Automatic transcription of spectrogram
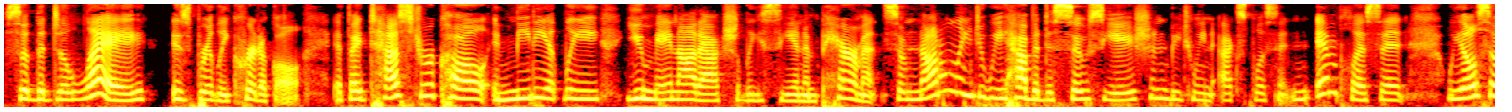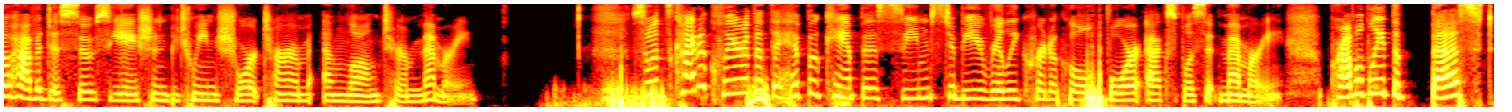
So the delay is really critical. If I test recall immediately, you may not actually see an impairment. So not only do we have a dissociation between explicit and implicit, we also have a dissociation between short term and long term memory. So it's kind of clear that the hippocampus seems to be really critical for explicit memory. Probably the best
